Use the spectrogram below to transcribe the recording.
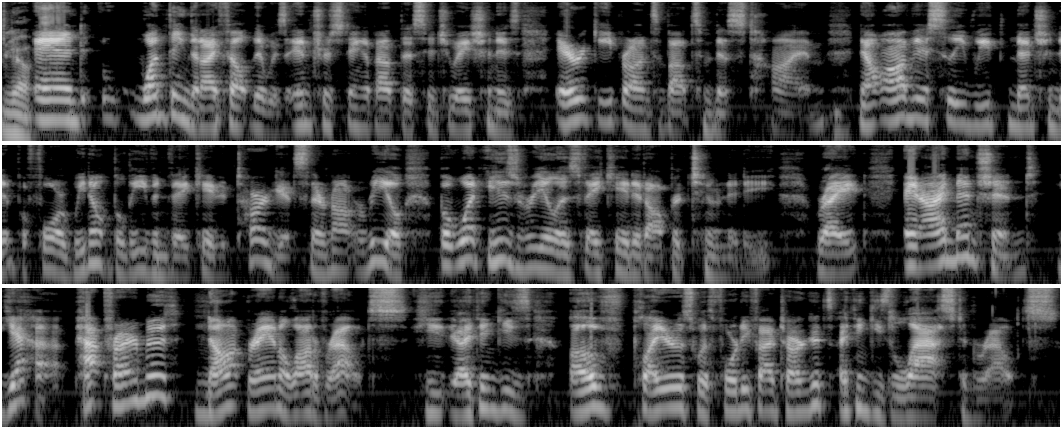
Yeah. And one thing that I felt that was interesting about this situation is Eric Ebron's about to miss time. Now, obviously, we've mentioned it before. We don't believe in vacated targets, they're not real. But what is real is vacated opportunity, right? And I mentioned, yeah, Pat Freiermuth not ran a lot of routes. He, I think he's, of players with 45 targets, I think he's last in routes,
